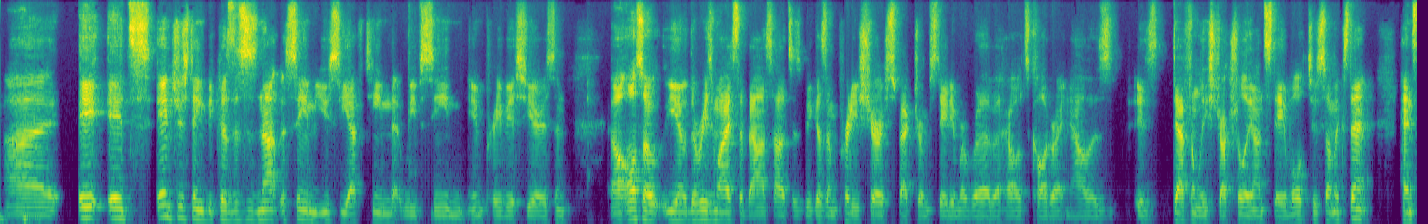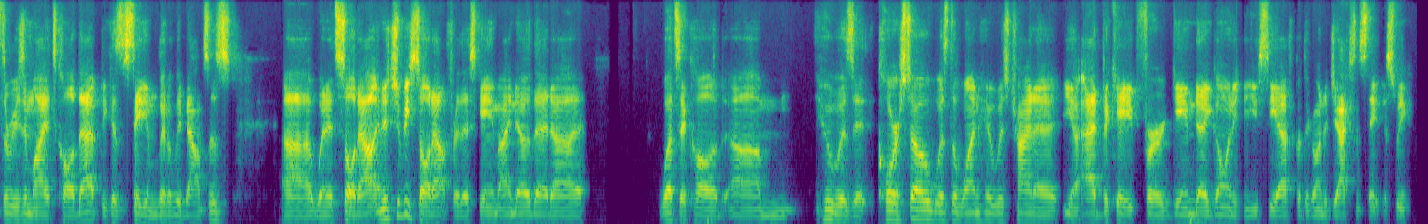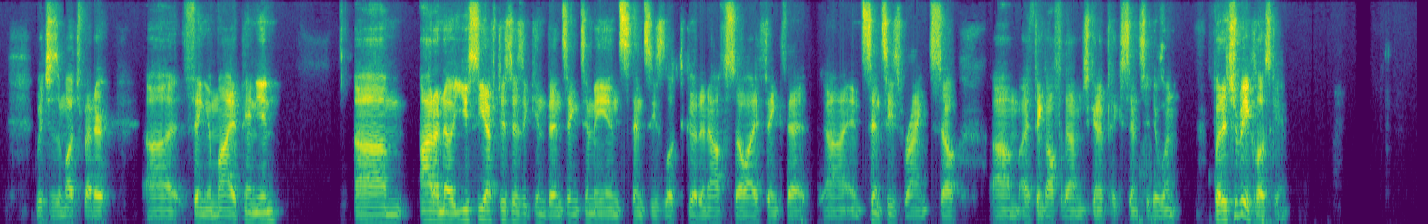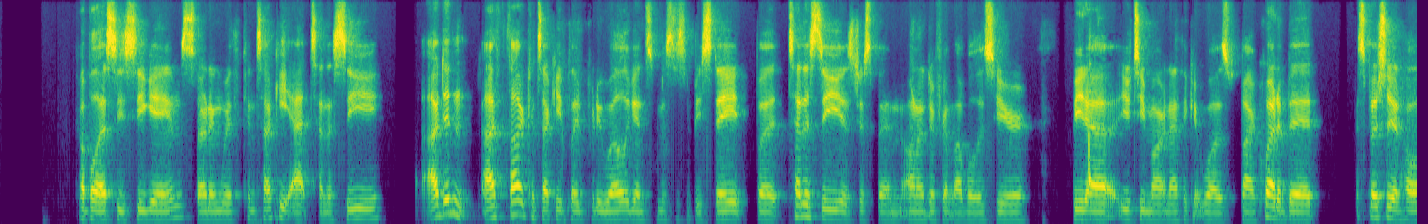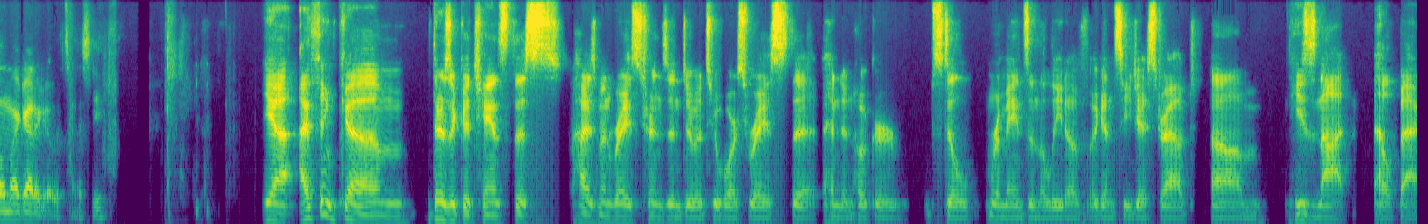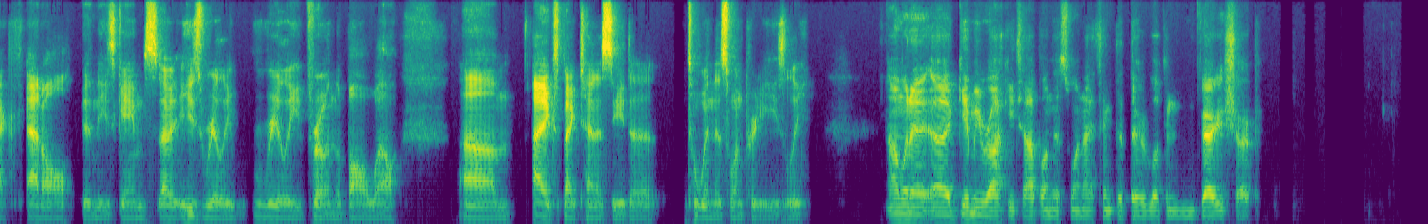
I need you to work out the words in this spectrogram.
Uh, it, it's interesting because this is not the same UCF team that we've seen in previous years, and uh, also, you know, the reason why it's the bounce house is because I'm pretty sure Spectrum Stadium or whatever the hell it's called right now is is definitely structurally unstable to some extent. Hence the reason why it's called that because the stadium literally bounces uh, when it's sold out, and it should be sold out for this game. I know that uh, what's it called? Um, who was it? Corso was the one who was trying to you know advocate for game day going to UCF, but they're going to Jackson State this week, which is a much better uh, thing in my opinion. Um, I don't know. UCF just isn't convincing to me, and Cincy's looked good enough, so I think that, uh, and Cincy's ranked, so um, I think off of that, I'm just going to pick Cincy to win. But it should be a close game. couple SEC games, starting with Kentucky at Tennessee. I didn't. I thought Kentucky played pretty well against Mississippi State, but Tennessee has just been on a different level this year. Beat uh, UT Martin, I think it was by quite a bit, especially at home. I got to go with Tennessee. Yeah, I think um, there's a good chance this Heisman race turns into a two horse race that Hendon Hooker still remains in the lead of against CJ Stroud. Um, he's not held back at all in these games. Uh, he's really, really throwing the ball well. Um, I expect Tennessee to to win this one pretty easily. I'm gonna uh, give me Rocky Top on this one. I think that they're looking very sharp.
